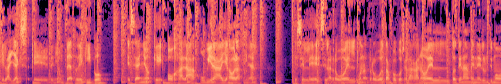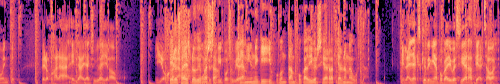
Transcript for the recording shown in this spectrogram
el Ajax eh, tenía un pedazo de equipo ese año que ojalá hubiera llegado a la final. Que se, le, se la robó el. Bueno, robó tampoco, se la ganó el Tottenham en el último momento. Pero ojalá el Ajax hubiera llegado. Y ojalá pero ¿sabes lo que pasa? equipos Que hubieran- a mí un equipo con tan poca diversidad racial no me gusta. El Ajax que tenía poca diversidad racial, chaval.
